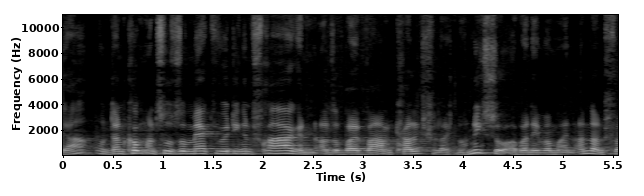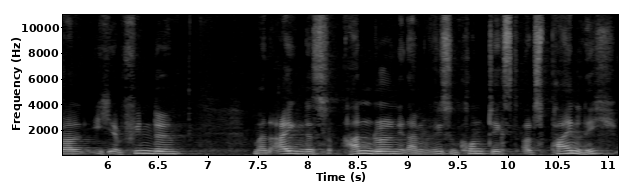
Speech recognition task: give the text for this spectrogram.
ja, und dann kommt man zu so merkwürdigen Fragen. Also bei warm, kalt vielleicht noch nicht so, aber nehmen wir mal einen anderen Fall. Ich empfinde mein eigenes Handeln in einem gewissen Kontext als peinlich.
